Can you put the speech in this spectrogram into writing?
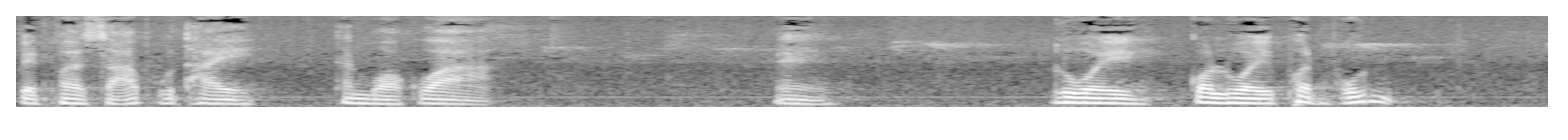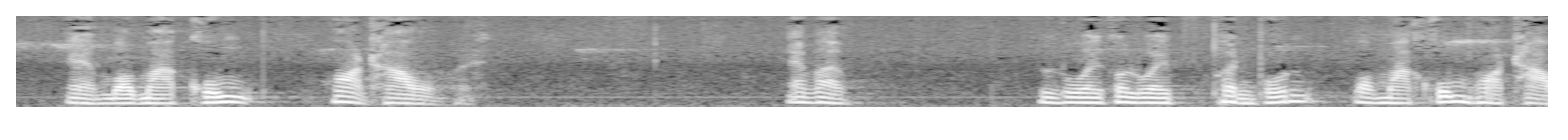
เป็นภาษาภูไทย ท่านบอกว่ารวยก็รวยเพิ่นพุ้นบอมาคุ้มหอดเฮาแค่ว่ารวยก็รวยเพิ่นพุ้นบอมาคุ้มหอดเฮา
